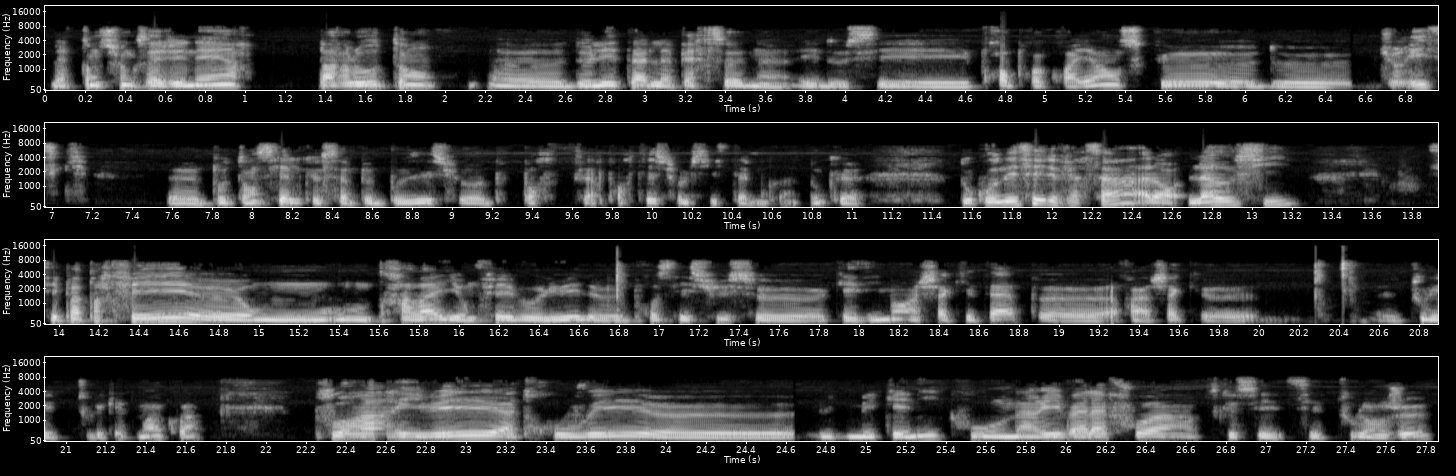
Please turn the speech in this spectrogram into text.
la tension que ça génère parle autant euh, de l'état de la personne et de ses propres croyances que du risque euh, potentiel que ça peut poser sur faire porter sur le système. Donc, donc on essaye de faire ça. Alors là aussi, c'est pas parfait. Euh, on, on, travaille, on fait évoluer le processus euh, quasiment à chaque étape, euh, enfin à chaque tous les tous les quatre mois, quoi, pour arriver à trouver une mécanique où on arrive à la fois, parce que c'est c'est tout l'enjeu.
